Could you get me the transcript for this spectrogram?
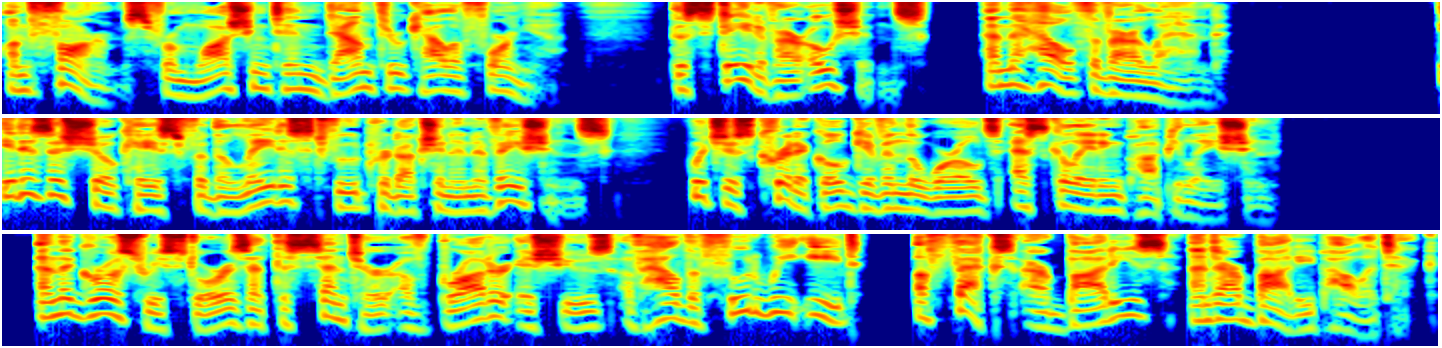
on farms from Washington down through California, the state of our oceans, and the health of our land. It is a showcase for the latest food production innovations, which is critical given the world's escalating population. And the grocery store is at the center of broader issues of how the food we eat affects our bodies and our body politic.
